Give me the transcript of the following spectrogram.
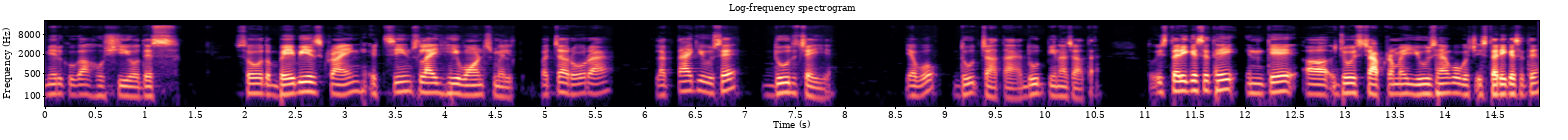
मिर्कुगा होशियो दिस so the baby is crying it seems like he wants milk बच्चा रो रहा है। लगता है कि उसे दूध चाहिए, या वो दूध चाहता है, दूध पीना चाहता है। तो इस तरीके से थे इनके जो इस चैप्टर में यूज़ हैं, वो कुछ इस तरीके से थे।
